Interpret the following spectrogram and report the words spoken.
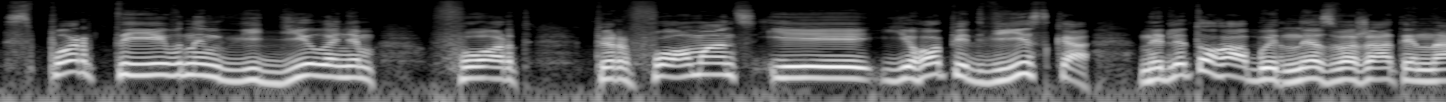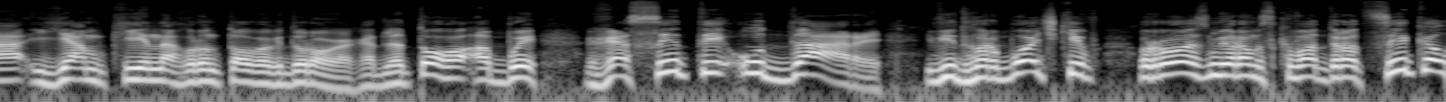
спортивним відділенням Ford Performance і його підвізка не для того, аби не зважати на ямки на ґрунтових дорогах, а для того, аби гасити удари від горбочків розміром з квадроцикл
